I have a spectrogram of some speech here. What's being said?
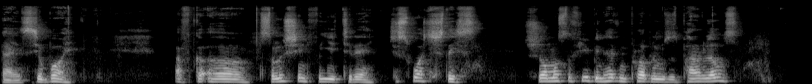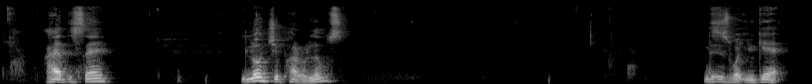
guys your boy. I've got a solution for you today. Just watch this. Sure most of you have been having problems with parallels. I had the same. You launch your parallels. This is what you get.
